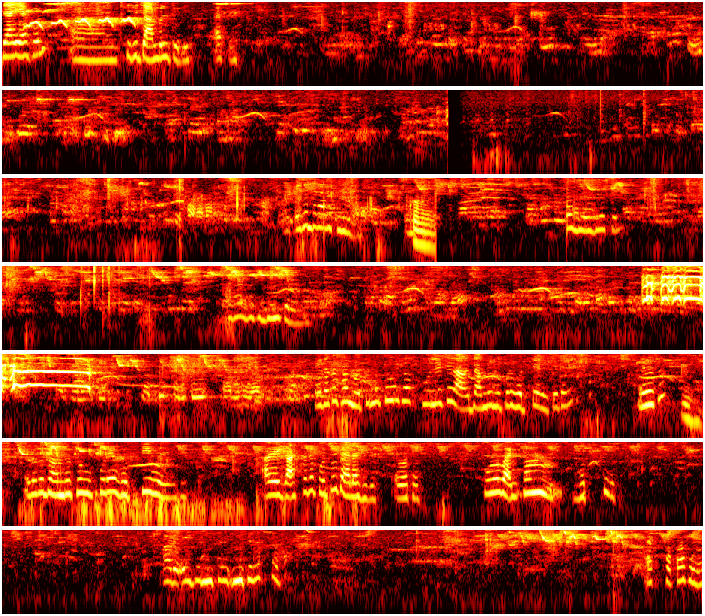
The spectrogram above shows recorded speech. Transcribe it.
যাই এখন কিছু জামরুল তুলি, আসুন। থেকে এই দেখো সব নতুন নতুন সব ফুল এসে জামরুল উপরে ভর্তি হয়ে গেছে এই দেখো জামরুল সব উপরে ভর্তি হয়ে গেছে। আর এই গাছটাতে প্রচুর প্যারা এসেছে এবছর। পুরো একদম ভর্তি। আর এই যে নিচে নিচে দেখছ? এক ফোঁটা পুরো।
